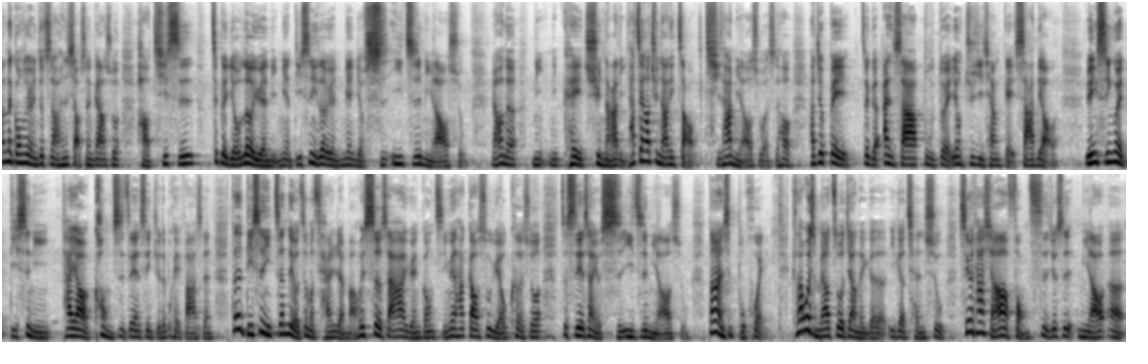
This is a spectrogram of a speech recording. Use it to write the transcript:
那那工作人员就只好很小声跟他说，好，其实这个游乐园里面，迪士尼乐园里面有十一只米老鼠，然后呢，你你可以去哪里？他正要去哪里找其他米老鼠的时候，他就被这个暗杀部队用狙击枪给杀掉了。原因是因为迪士尼他要控制这件事情，绝对不可以发生。但是迪士尼真的有这么残忍吗？会射杀他的员工，只因为他告诉游客说这世界上有十一只米老鼠？当然是不会。可他为什么要做这样的一个一个陈述？是因为他想要讽刺，就是米老呃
